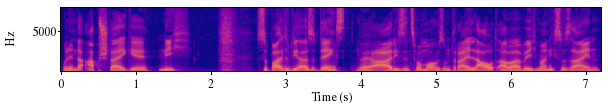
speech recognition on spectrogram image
und in der Absteige nicht. Sobald du dir also denkst, naja, die sind zwar morgens um drei laut, aber will ich mal nicht so sein,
